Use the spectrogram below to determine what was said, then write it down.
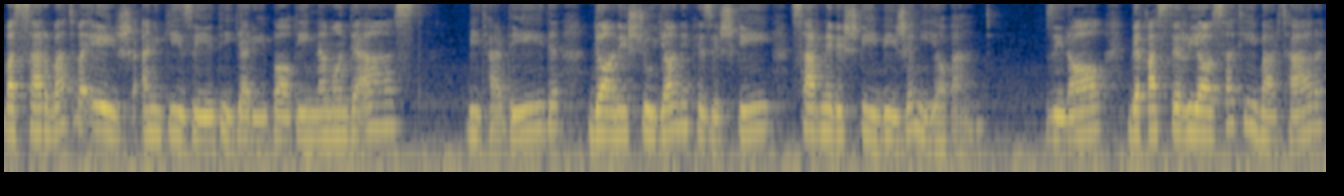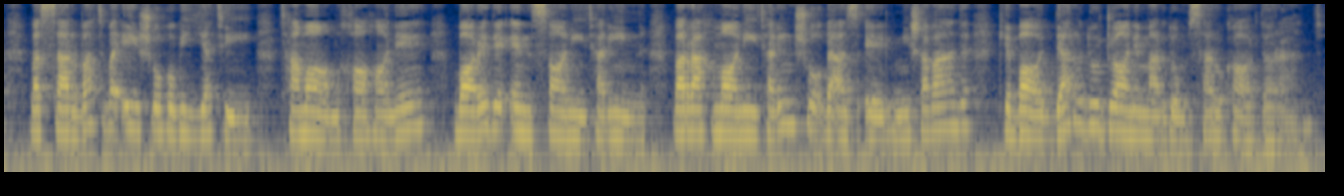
و ثروت و عیش انگیزه دیگری باقی نمانده است بی تردید دانشجویان پزشکی سرنوشتی ویژه مییابند. زیرا به قصد ریاستی برتر و ثروت و عیش و هویتی تمام خواهانه وارد انسانی ترین و رحمانی ترین شعبه از علم می شوند که با درد و جان مردم سر و کار دارند.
